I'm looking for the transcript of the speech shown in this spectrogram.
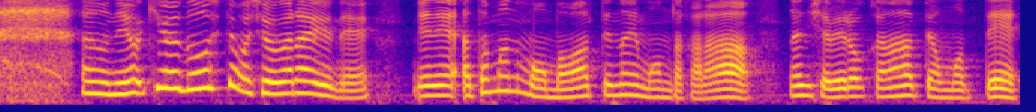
あの寝起きはどうしてもしょうがないよね。でね、頭のも回ってないもんだから、何喋ろうかなって思って、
